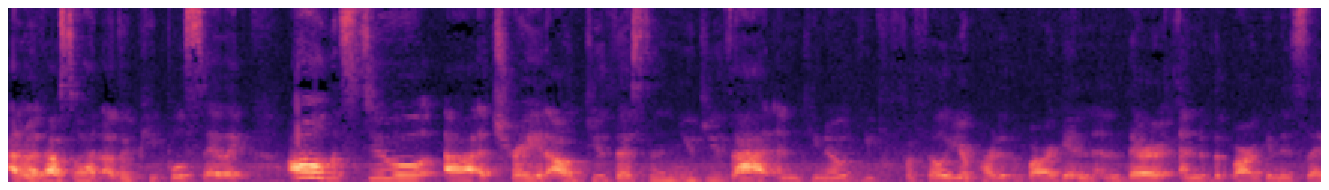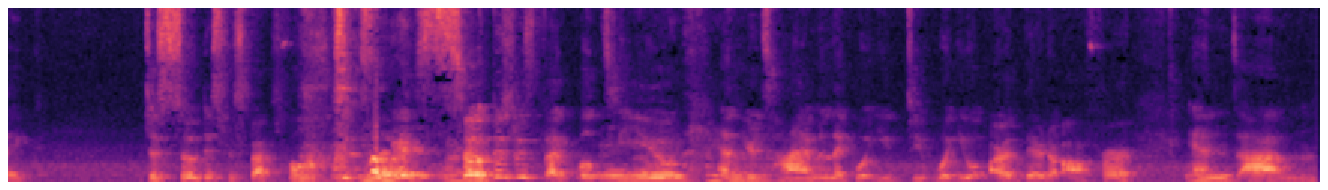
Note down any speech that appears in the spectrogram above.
I don't know, I've also had other people say like, oh, let's do uh, a trade. I'll do this and you do that. And, you know, you fulfill your part of the bargain and their end of the bargain is like, just so disrespectful. Just, like, Right, it's so disrespectful to you and your time and like what you do, what you are there to offer. And um,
